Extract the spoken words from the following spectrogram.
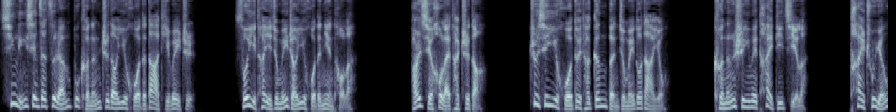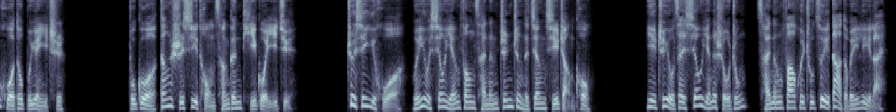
青灵现在自然不可能知道异火的大体位置，所以他也就没找异火的念头了。而且后来他知道，这些异火对他根本就没多大用，可能是因为太低级了，太初元火都不愿意吃。不过当时系统曾跟提过一句，这些异火唯有萧炎方才能真正的将其掌控。也只有在萧炎的手中，才能发挥出最大的威力来。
